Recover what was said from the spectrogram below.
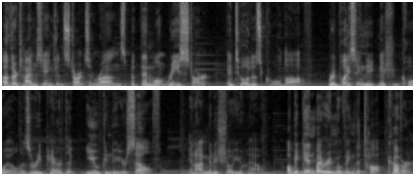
Other times the engine starts and runs, but then won't restart until it is cooled off. Replacing the ignition coil is a repair that you can do yourself, and I'm going to show you how. I'll begin by removing the top cover.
